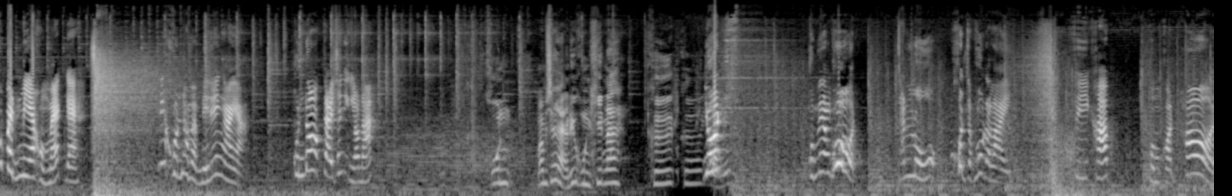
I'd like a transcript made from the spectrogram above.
ก็เป็นเมียของแม็กไง นี่คุณทำแบบนี้ได้ไงอะ คุณนอกใจฉันอีกแล้วนะ คุณมันไม่ใช่อย่างที่คุณคิดนะ คือคือหยุดอางนี้คุณไม่ต้องพูด ฉันรู้ว่าคุณจะพูดอะไร ซีครับ ผมขอโทษ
